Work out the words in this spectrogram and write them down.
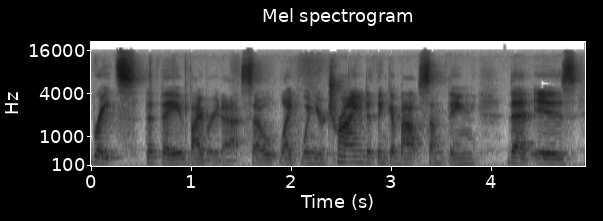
rates that they vibrate at so like when you're trying to think about something that is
